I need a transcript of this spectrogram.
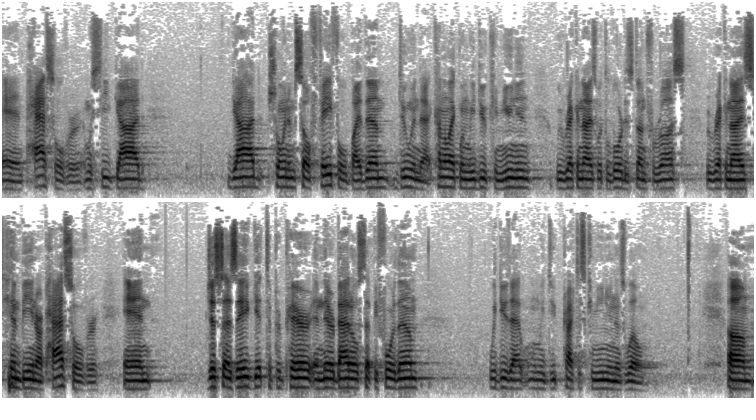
and Passover, and we see God. God showing himself faithful by them doing that. Kind of like when we do communion, we recognize what the Lord has done for us. We recognize him being our Passover. And just as they get to prepare in their battle set before them, we do that when we do practice communion as well. Um,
